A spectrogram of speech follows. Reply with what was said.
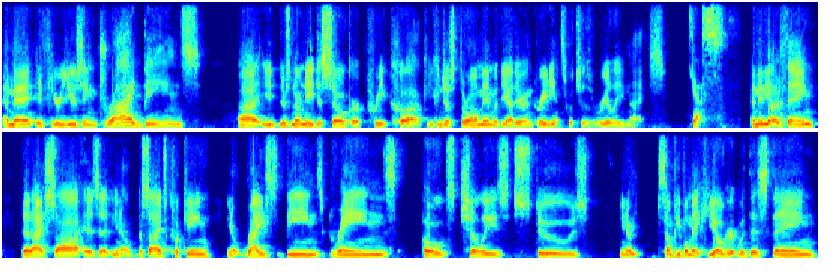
And then if you're using dried beans, uh, you, there's no need to soak or pre-cook. You can just throw them in with the other ingredients, which is really nice. Yes. And then the other thing that I saw is that you know, besides cooking, you know, rice, beans, grains, oats, chilies, stews. You know, some people make yogurt with this thing.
